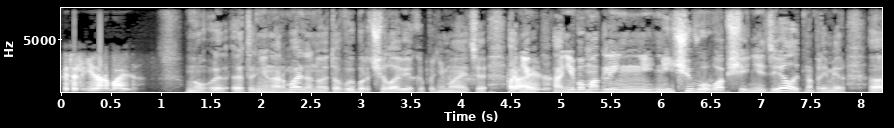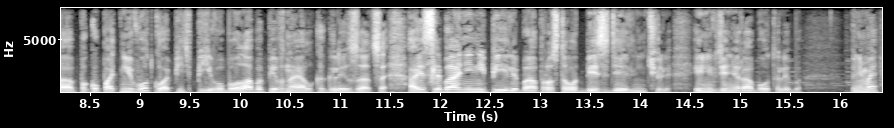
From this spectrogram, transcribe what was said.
Это же ненормально. Ну, э, это ненормально, но это выбор человека, понимаете? Они, они бы могли ни, ничего вообще не делать, например, э, покупать не водку, а пить пиво. Была бы пивная алкоголизация. А если бы они не пили бы, а просто вот бездельничали и нигде не работали бы? Понимаете?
